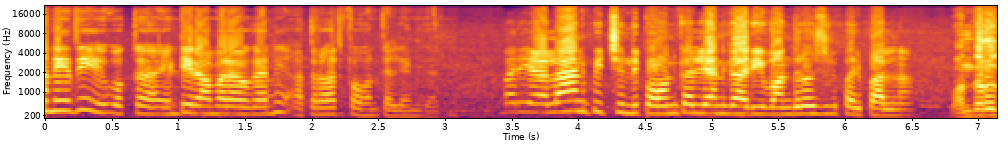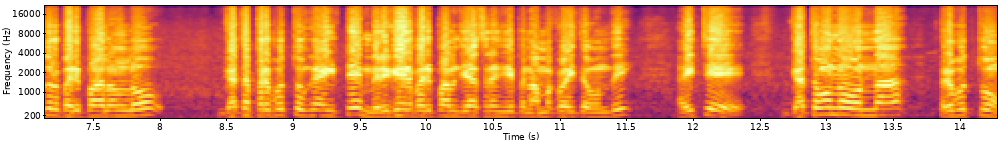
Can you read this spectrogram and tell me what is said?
అనేది ఒక ఎన్టీ రామారావు గారిని ఆ తర్వాత పవన్ కళ్యాణ్ గారిని. మరి ఎలా అనిపించింది పవన్ కళ్యాణ్ గారి వంద రోజుల పరిపాలన? వంద రోజుల పరిపాలనలో గత ప్రభుత్వం కంటే మెరుగైన పరిపాలన చేస్తారని చెప్పి నమ్మకం అయితే ఉంది. అయితే గతంలో ఉన్న ప్రభుత్వం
